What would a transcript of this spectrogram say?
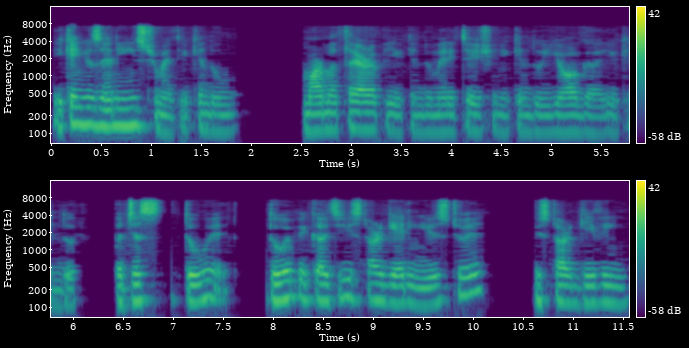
You can use any instrument. You can do marma therapy, you can do meditation, you can do yoga, you can do but just do it. Do it because you start getting used to it. You start giving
